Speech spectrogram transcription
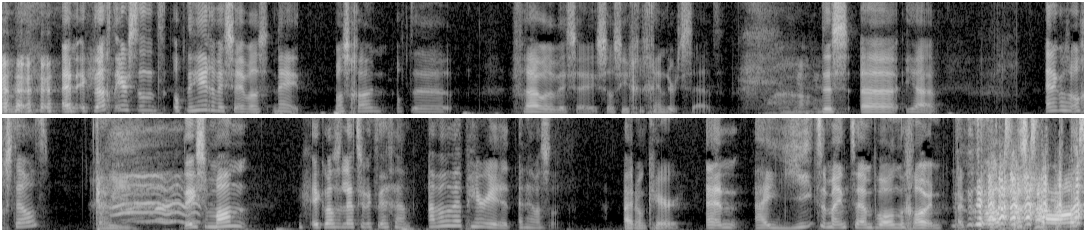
en ik dacht eerst dat het op de heren-wc was. Nee, het was gewoon op de vrouwen-wc, zoals hier gegenderd staat. Dus eh, ja. En ik was ongesteld. Oei. Deze man, ik was letterlijk tegen hem, I'm on my period. En hij was van, I don't care. En hij jiette mijn tampon gewoon across the stalls.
